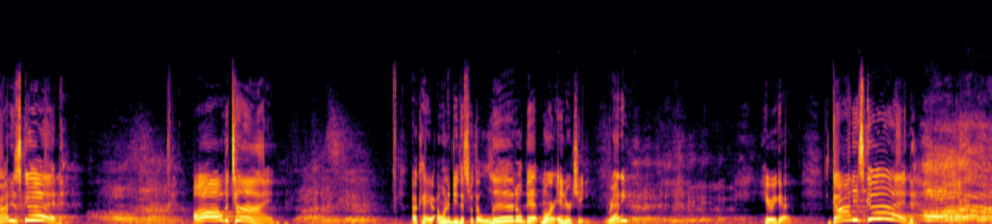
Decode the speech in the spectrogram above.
God is good. All the time. Okay, I want to do this with a little bit more energy. Ready? Here we go. God is good. All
